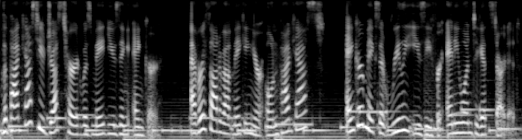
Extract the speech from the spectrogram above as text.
The podcast you just heard was made using Anchor. Ever thought about making your own podcast? Anchor makes it really easy for anyone to get started.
